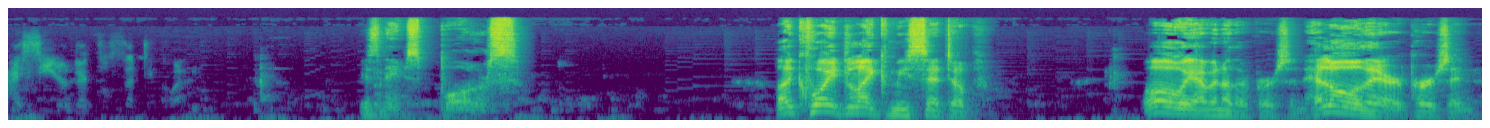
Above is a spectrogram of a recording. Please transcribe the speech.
I see your little. His name's Balls. I quite like me setup. Oh, we have another person. Hello there, person.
